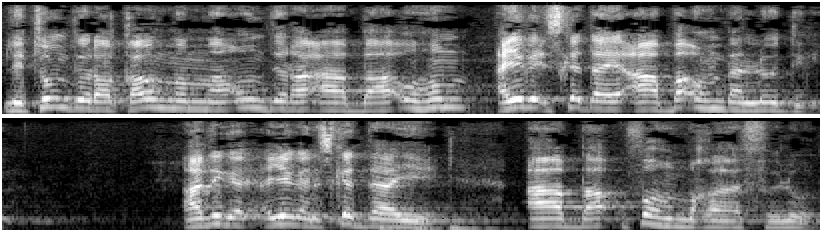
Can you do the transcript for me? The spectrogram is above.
Litundira qowma maa undira aabbaa'uhum ayaga iska daaya aabbaa'uhum baan loo digay. Adiga ayagan iska daaye aabba fahum haafiluun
